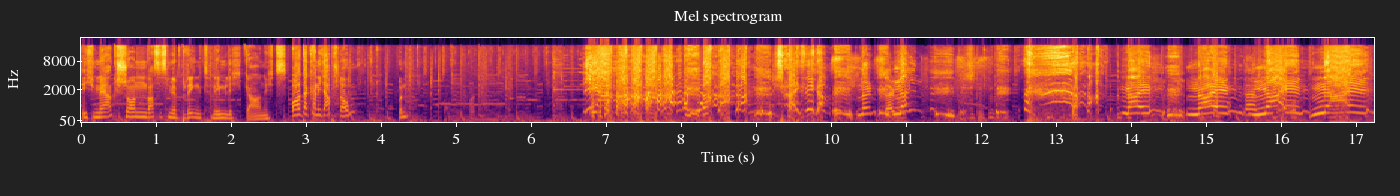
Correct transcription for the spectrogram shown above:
ich merke schon, was es mir bringt, nämlich gar nichts. Oh, da kann ich abstauben. Und... Ja! Scheiße, ich hab... Nein, nein! Nein! Nein! Nein! Nein!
